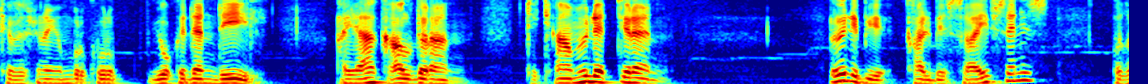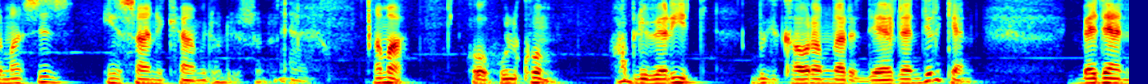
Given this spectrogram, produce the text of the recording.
tefesine yumruk vurup yok eden değil ayağa kaldıran, tekamül ettiren öyle bir kalbe sahipseniz O zaman siz insani kamil oluyorsunuz. Evet. Ama o hulkum, habli verid bu kavramları değerlendirirken beden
